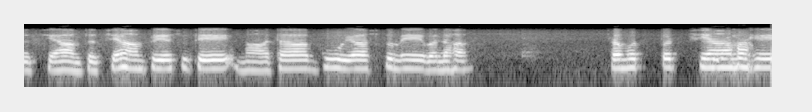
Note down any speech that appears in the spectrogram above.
तस्यां तस्यां प्रियसुते माता भूयास्तु मे वनः समुत्पत्स्यामहे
